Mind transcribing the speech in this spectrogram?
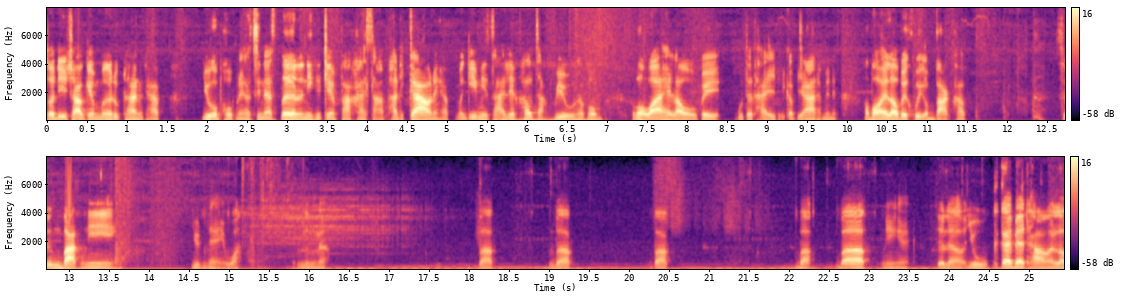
สวัสดีชาวเกมเมอร์ทุกท่านครับ อยู่กับผมนะครับซินัสเตอร์และนี่คือเกมฟาคาย3พาร์ทที่9นะครับ เมื่อกี้มีสายเรียกเข้าจากวิวครับผมเขาบอกว่าให้เราไปกูจะไทยกับย่าทำไมเนี่ยเขาบอกให้เราไปคุยกับบักครับ ซึ่งบักนี่อยู่ไหนวะนึงนะบักบักบักบักบักนี่ไงเจอแล้วอยู่ใกล้ๆแบททาวน์งั้นเรา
